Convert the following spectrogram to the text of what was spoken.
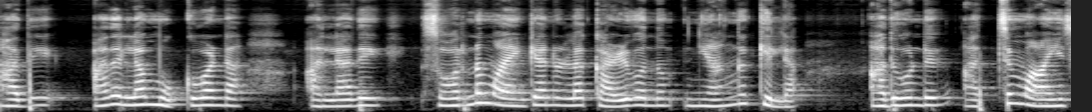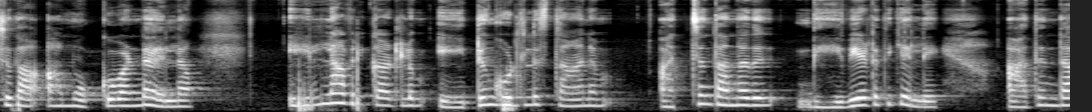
അതെ അതെല്ലാം മുക്കുപണ്ട. അല്ലാതെ സ്വർണം വാങ്ങിക്കാനുള്ള കഴിവൊന്നും ഞങ്ങൾക്കില്ല. അതുകൊണ്ട് അച്ഛൻ വാങ്ങിച്ചതാ ആ മുക്കുവണ്ട എല്ലാം. എല്ലാവരെക്കാട്ടിലും ഏറ്റവും കൂടുതൽ സ്ഥാനം അച്ഛൻ തന്നത് ദേവിയേട്ടത്തിക്കല്ലേ? അതെന്താ?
